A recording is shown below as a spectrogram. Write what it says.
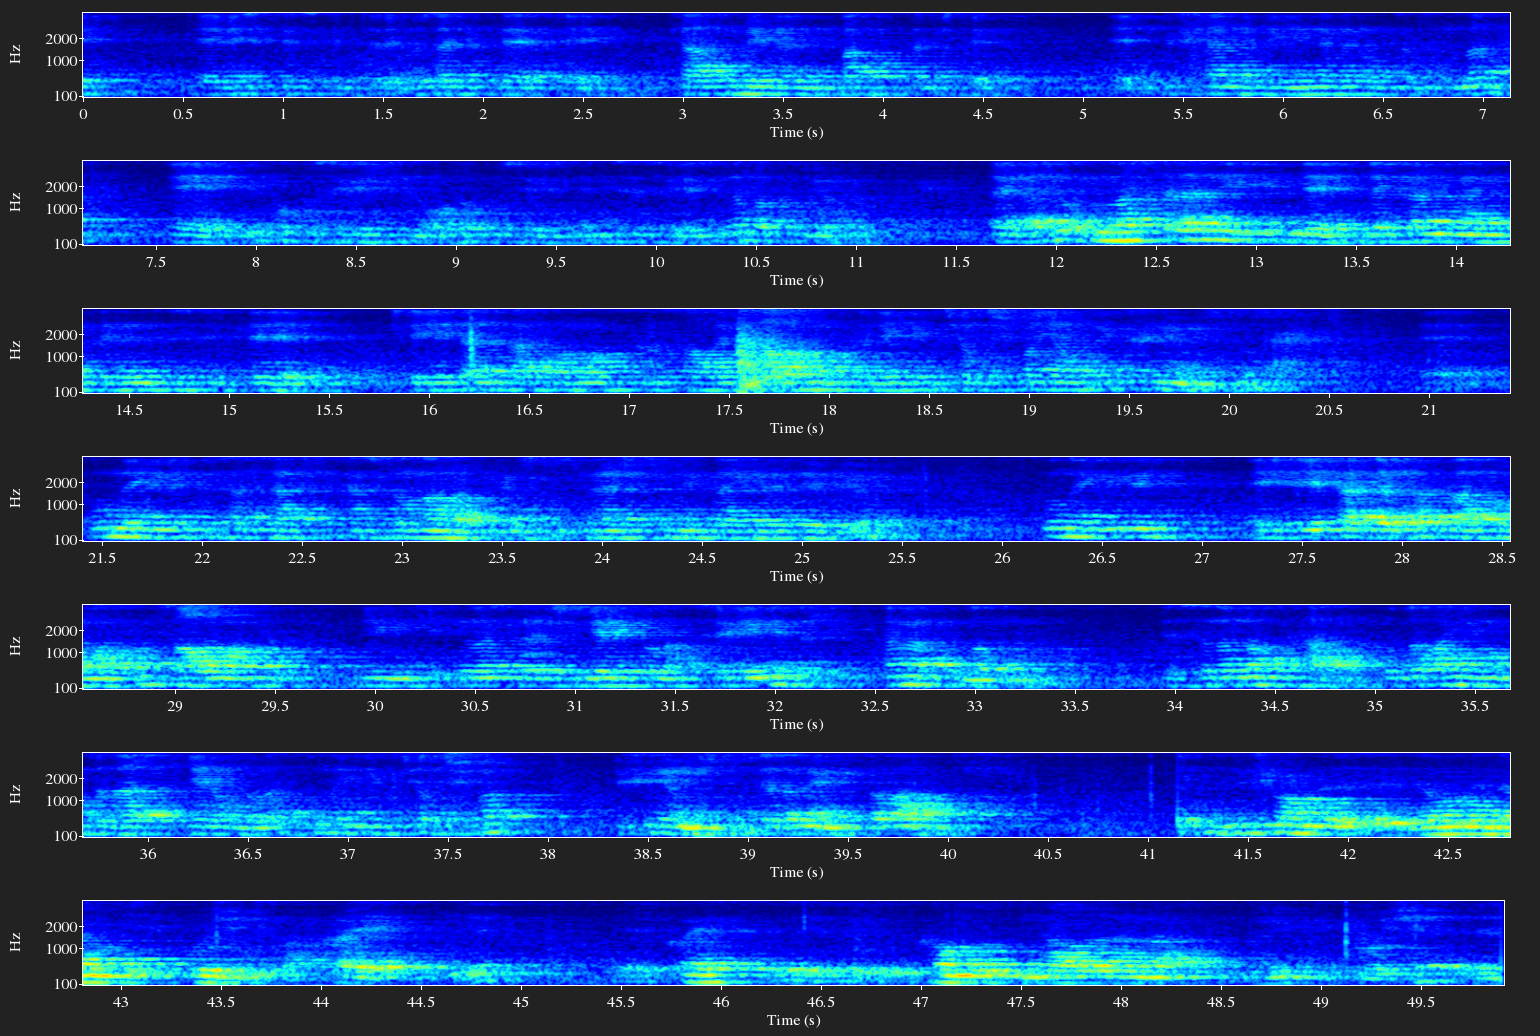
e, risk tespitleri, özellikle e, Kazım Beylerin baktıkları işte e, düşlenme, yenileme noktasında e, ilkokul seviyesinde, ortaokul seviyesinde, lise seviyesinde bakılıyor. E, acaba üniversitelerle ilgili de deprem güvenliklerinin tespitleri, işte yeterli performansını sağlayıp sağlamamakla ilgili düşünüyor musunuz? Ee, Bununla ilgili mesela sertifikasyonlar var biliyorsunuz. Enerji kimlikler görevleniyor. Bununla ilgili e, işte yeterli deprem performansını sağlamakta diyelim ki üniversiteler için gerekli olan seviye nedir? Hemen kullanılır. İşte sınırlı hasar. Bu da hangi noktada yer alır? Bununla ilgili bir çalışma düşünüyor musunuz? Ya da mevcutta var mı? Bizim şu anda e, devam eden bir projemiz var, KAES diye. E, KAES, e, kamu binalarına dönük bir proje. E,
